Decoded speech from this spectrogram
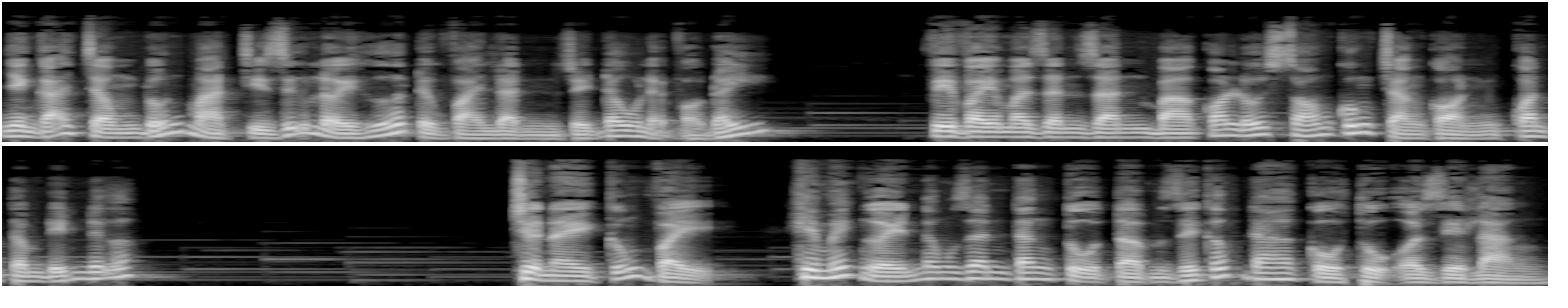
nhưng gã chồng đốn mặt chỉ giữ lời hứa được vài lần rồi đâu lại vào đấy. Vì vậy mà dần dần bà con lối xóm cũng chẳng còn quan tâm đến nữa. Chuyện này cũng vậy, khi mấy người nông dân đang tụ tập dưới gốc đa cổ thụ ở rìa làng,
